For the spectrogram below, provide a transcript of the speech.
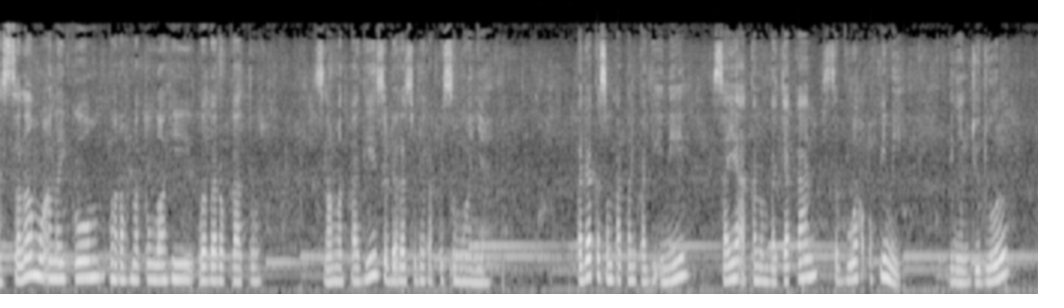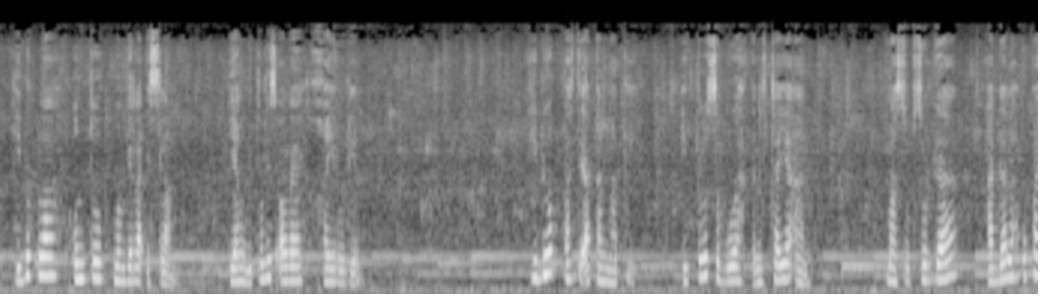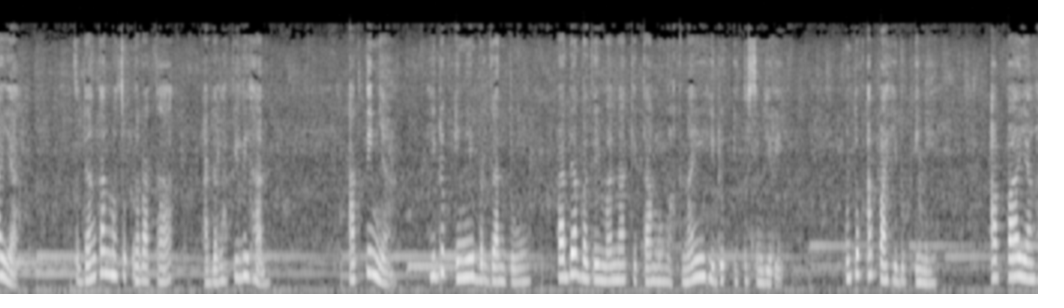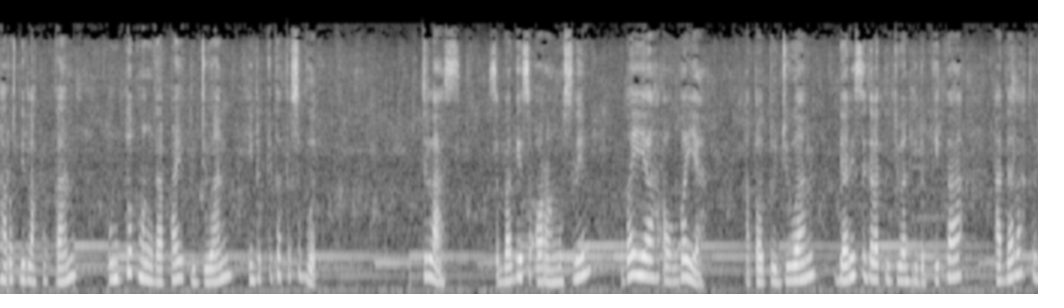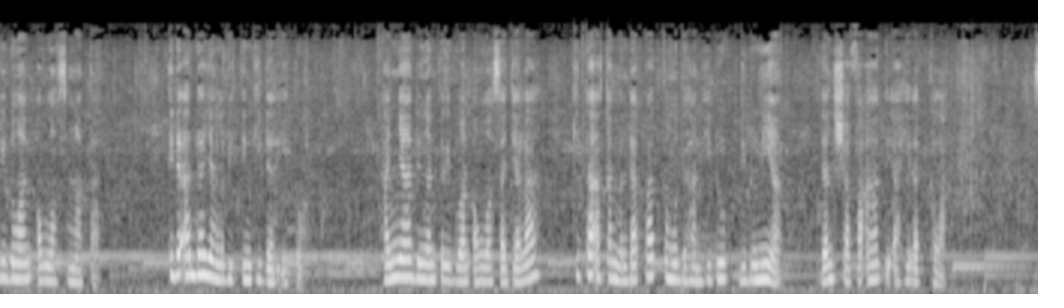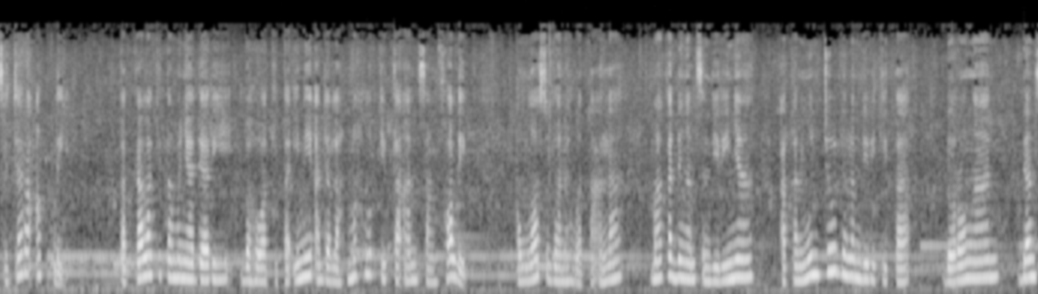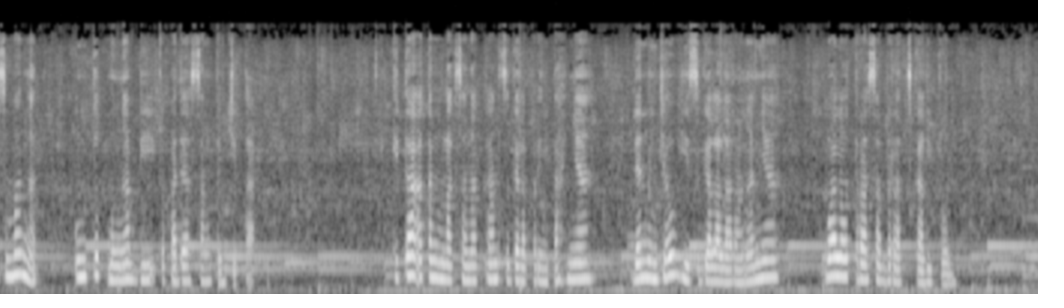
Assalamualaikum warahmatullahi wabarakatuh. Selamat pagi saudara-saudaraku semuanya. Pada kesempatan pagi ini, saya akan membacakan sebuah opini dengan judul Hiduplah untuk Membela Islam yang ditulis oleh Khairuddin. Hidup pasti akan mati. Itu sebuah keniscayaan. Masuk surga adalah upaya, sedangkan masuk neraka adalah pilihan. Artinya, hidup ini bergantung pada bagaimana kita memaknai hidup itu sendiri. Untuk apa hidup ini? Apa yang harus dilakukan untuk menggapai tujuan hidup kita tersebut? Jelas, sebagai seorang muslim, gayah al gayah atau tujuan dari segala tujuan hidup kita adalah keriduan Allah semata. Tidak ada yang lebih tinggi dari itu. Hanya dengan keriduan Allah sajalah kita akan mendapat kemudahan hidup di dunia dan syafaat di akhirat kelak. Secara akli, tatkala kita menyadari bahwa kita ini adalah makhluk ciptaan Sang Khalik, Allah Subhanahu wa taala, maka dengan sendirinya akan muncul dalam diri kita dorongan dan semangat untuk mengabdi kepada Sang Pencipta kita akan melaksanakan segala perintahnya dan menjauhi segala larangannya walau terasa berat sekalipun.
